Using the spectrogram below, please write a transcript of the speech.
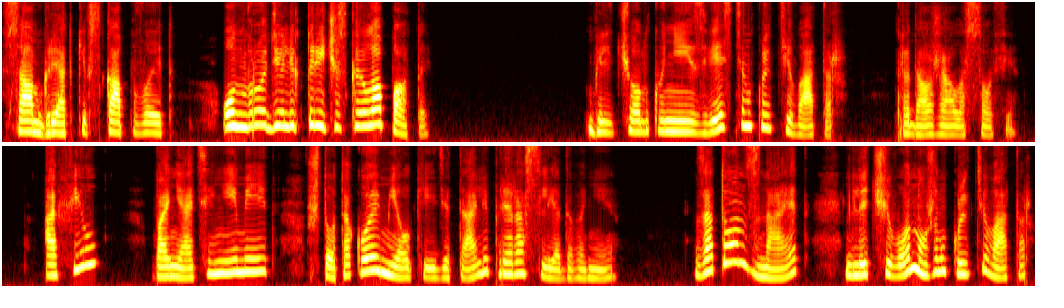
сам грядки вскапывает. Он вроде электрической лопаты». «Бельчонку неизвестен культиватор», — продолжала Софи. «А Фил понятия не имеет, что такое мелкие детали при расследовании. Зато он знает, для чего нужен культиватор.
